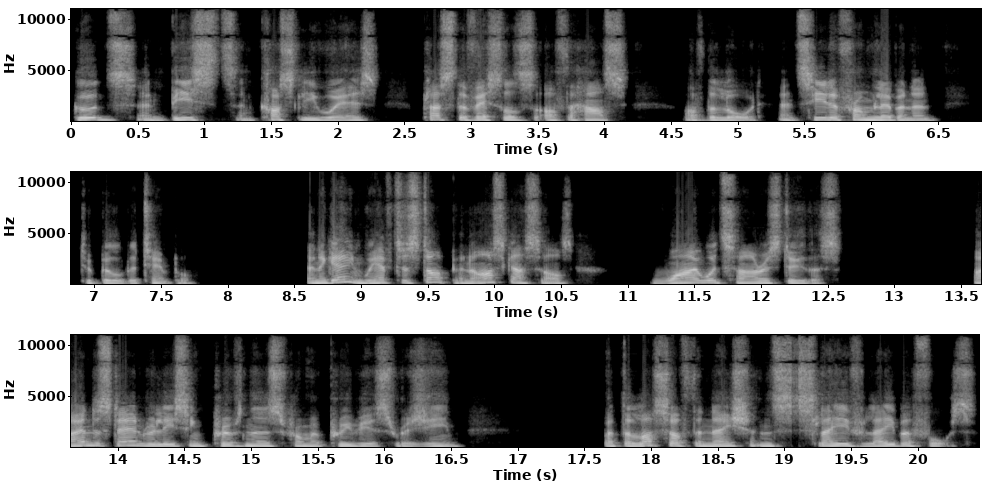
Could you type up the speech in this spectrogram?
goods and beasts and costly wares, plus the vessels of the house of the Lord, and cedar from Lebanon to build the temple. And again, we have to stop and ask ourselves, why would Cyrus do this? I understand releasing prisoners from a previous regime, but the loss of the nation's slave labor force,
